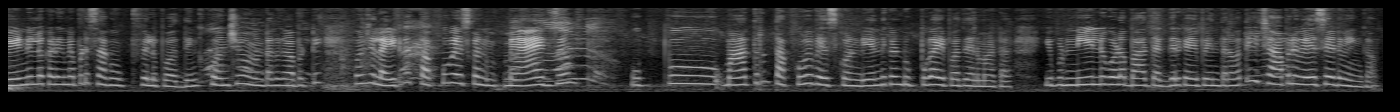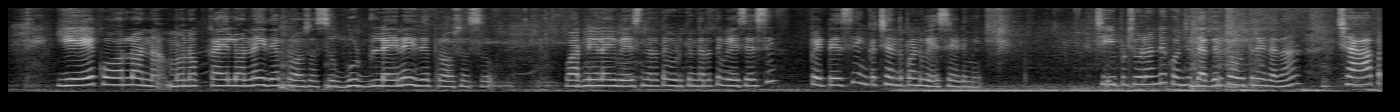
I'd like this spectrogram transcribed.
వేడి నీళ్ళు కడిగినప్పుడు సగం ఉప్పు వెళ్ళిపోద్ది. ఇంకా కొంచెం ఉంటుంది కాబట్టి కొంచెం లైట్గా తక్కువ వేసుకోండి. మ్యాక్సిమం ఉప్పు మాత్రం తక్కువ వేసుకోండి. ఎందుకంటే ఉప్పుగా అయిపోతాయి అనమాట ఇప్పుడు నీళ్ళు కూడా బాగా దగ్గరికి అయిపోయిన తర్వాత ఈ చేపలు వేసేయడం ఇంకా. ఏ కూరలో అన్నా మునక్కాయలో అన్నా ఇదే ప్రాసెస్ గుడ్లైనా ఇదే ప్రాసెస్ వర్నీలు అవి వేసిన తర్వాత ఉడికిన తర్వాత వేసేసి పెట్టేసి ఇంకా చింతపండు వేసేయడమే. ఇప్పుడు చూడండి కొంచెం దగ్గరికి అవుతున్నాయి కదా. చేప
